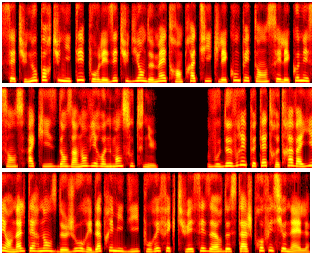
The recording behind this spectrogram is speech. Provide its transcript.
C'est une opportunité pour les étudiants de mettre en pratique les compétences et les connaissances acquises dans un environnement soutenu. Vous devrez peut-être travailler en alternance de jour et d'après-midi pour effectuer ces heures de stage professionnel.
